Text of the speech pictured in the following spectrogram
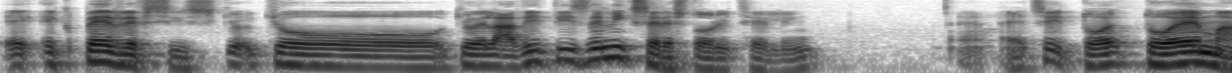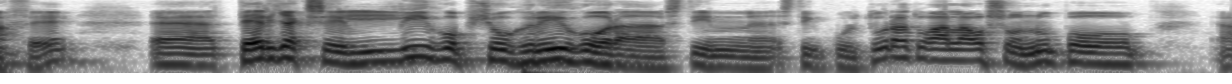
μ, ε, εκπαίδευσης και, ο- και, ο, και ο Ελλαδίτης δεν ήξερε storytelling. Ε, Έτσι, το, το έμαθε. Ε, τέριαξε λίγο πιο γρήγορα στην, στην κουλτούρα του, αλλά όσο νούπο α,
